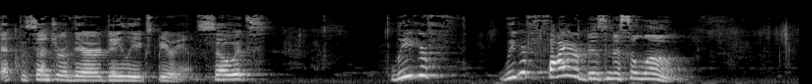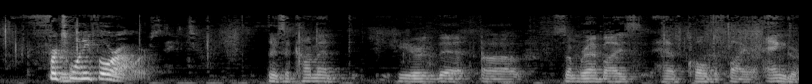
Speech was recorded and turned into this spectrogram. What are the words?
at the center of their daily experience. So it's, leave your, leave your fire business alone for 24 hours. There's a comment here that uh, some rabbis have called the fire anger.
